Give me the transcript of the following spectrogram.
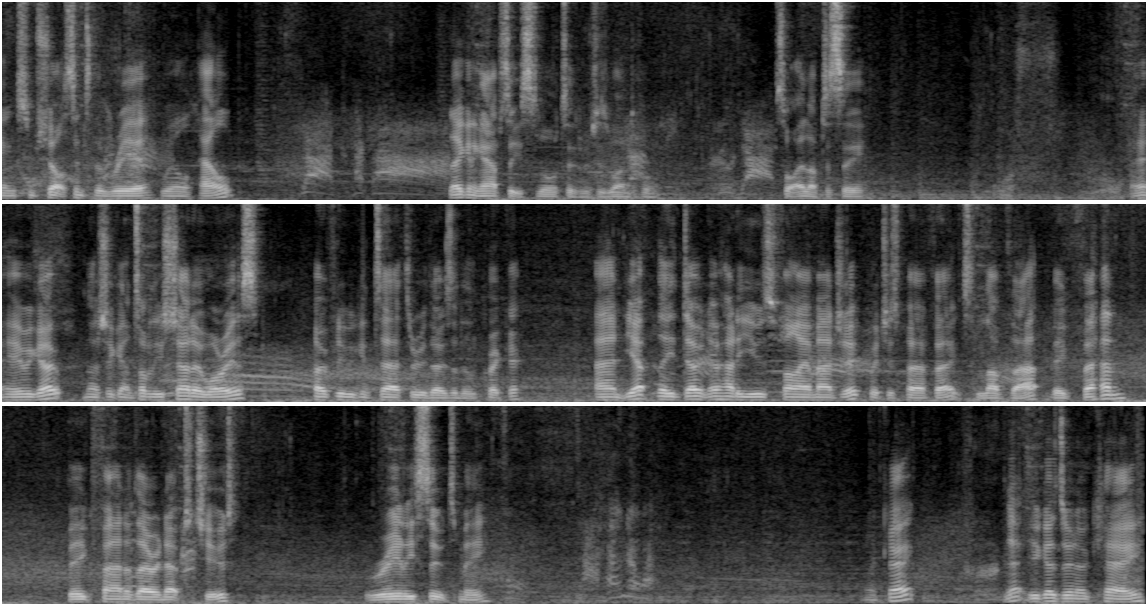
getting some shots into the rear will help. They're getting absolutely slaughtered, which is wonderful. That's what I love to see. Okay, here we go. Now should get on top of these Shadow Warriors. Hopefully we can tear through those a little quicker. And yep, they don't know how to use fire magic, which is perfect. Love that. Big fan. Big fan of their ineptitude. Really suits me. Okay. Yeah, you guys doing okay.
